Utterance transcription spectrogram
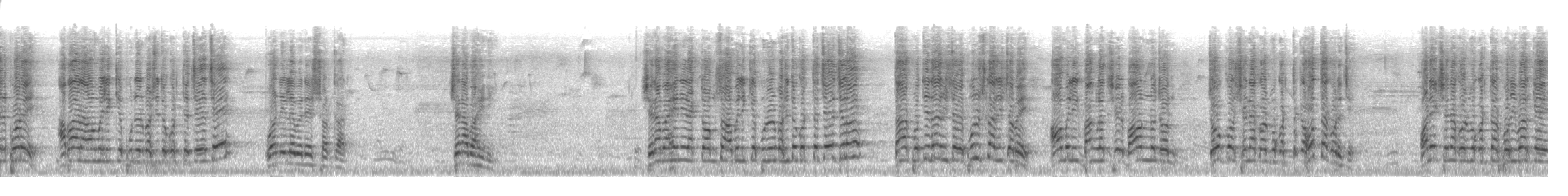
এরপরে আবার আওয়ামী লীগকে পুনর্বাসিত করতে চেয়েছে ওয়ান ইলেভেনের সরকার। সেনাবাহিনী। সেনাবাহিনীর একটা অংশ আওয়ামী লীগকে পুনর্বাসিত করতে চেয়েছিল, তার প্রতিদান হিসাবে, পুরস্কার হিসাবে আওয়ামী লীগ বাংলাদেশের বাউন্ন জন চৌক সেনা কর্মকর্তাকে হত্যা করেছে। অনেক সেনা কর্মকর্তার পরিবারকে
